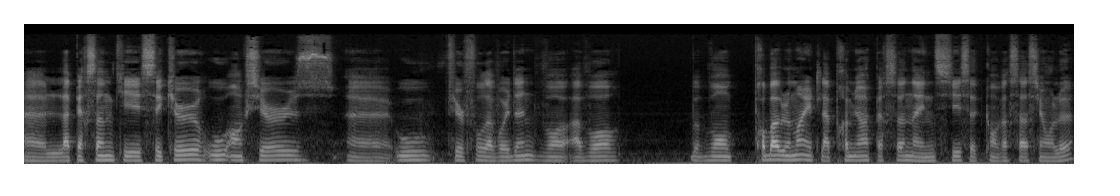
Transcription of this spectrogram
euh, la personne qui est secure ou anxieuse euh, ou fearful avoidant va avoir vont probablement être la première personne à initier cette conversation là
